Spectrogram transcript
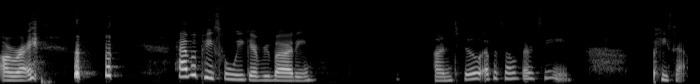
All right. Have a peaceful week, everybody. Until episode 13. Peace out.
